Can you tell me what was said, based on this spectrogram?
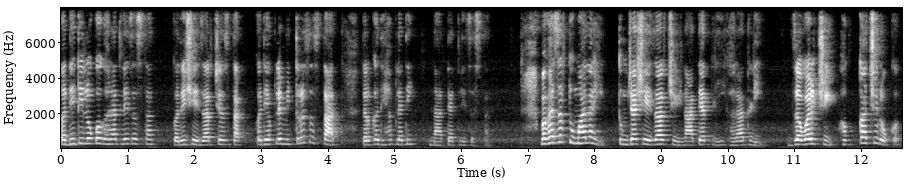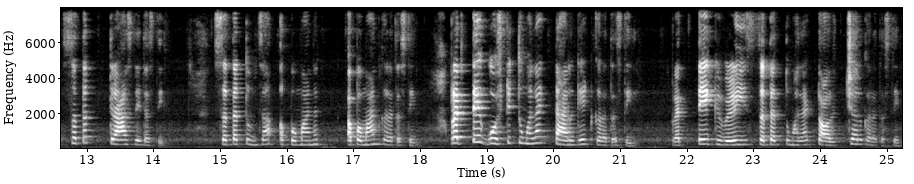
कधी ती लोक घरातलेच असतात कधी शेजारचे असतात कधी आपले मित्रच असतात तर कधी आपल्या ती नात्यातलीच असतात. बघा जर तुम्हालाही तुमच्या शेजारची नात्यातली घरातली जवळची हक्काची लोक सतत त्रास देत असतील सतत तुमचा अपमान अपमान करत असतील प्रत्येक गोष्टीत तुम्हाला टार्गेट करत असतील प्रत्येक वेळी सतत तुम्हाला टॉर्चर करत असतील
